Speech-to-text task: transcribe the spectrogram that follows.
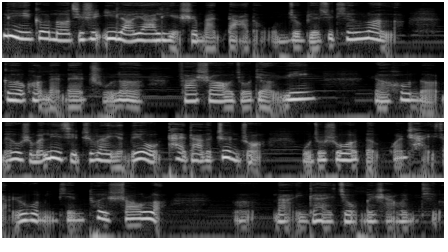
另一个呢，其实医疗压力也是蛮大的，我们就别去添乱了。更何况奶奶除了发烧有点晕，然后呢没有什么力气之外，也没有太大的症状，我就说等观察一下，如果明天退烧了，嗯，那应该就没啥问题了。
